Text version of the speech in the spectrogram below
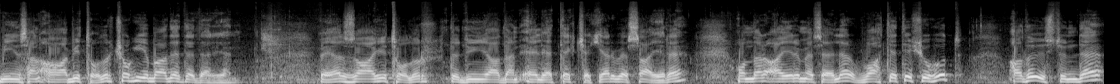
Bir insan abid olur, çok ibadet eder yani. Veya zahit olur, de dünyadan el etek çeker vesaire. Onlar ayrı meseleler. Vahdeti şuhut adı üstünde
